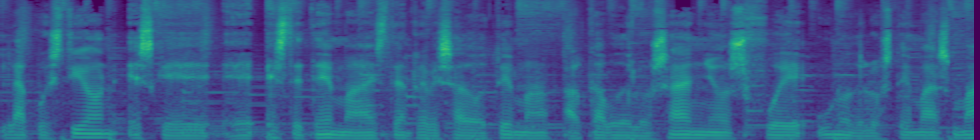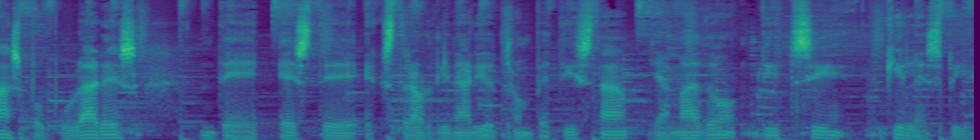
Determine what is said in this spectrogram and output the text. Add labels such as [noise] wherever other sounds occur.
La cuestión es que eh, este tema, este enrevesado tema, al cabo de los años fue uno de los temas más populares de este extraordinario trompetista llamado Dizzy Gillespie.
